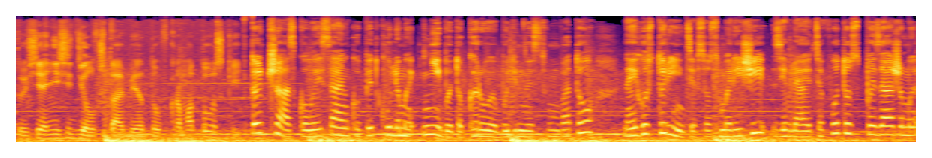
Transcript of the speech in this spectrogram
То есть я не сидів в штабе АТО в Краматорській. В той час, коли Ісаєнко під кулями нібито керує будівництвом в АТО, на його сторінці в соцмережі з'являються фото з пейзажами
